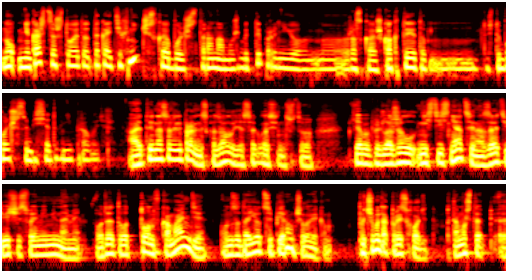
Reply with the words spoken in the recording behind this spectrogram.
Ну, мне кажется, что это такая техническая больше сторона. Может быть, ты про нее расскажешь, как ты это... То есть ты больше собеседований проводишь. А ты, на самом деле, правильно сказала. Я согласен, что я бы предложил не стесняться и назвать вещи своими именами. Вот этот вот тон в команде, он задается первым человеком. Почему так происходит? Потому что э,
